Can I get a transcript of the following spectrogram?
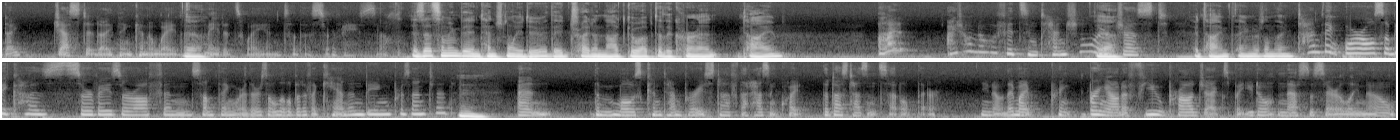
digested, I think, in a way that Yeah. made its way into the surveys. So Is that something they intentionally do? They try to not go up to the current time, I, I don't know if it's intentional or Yeah. just a time thing or something? time thing, or also because surveys are often something where there's a little bit of a canon being presented, Mm. and the most contemporary stuff that hasn't quite the dust hasn't settled there. You know, they might bring, bring out a few projects, but you don't necessarily know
